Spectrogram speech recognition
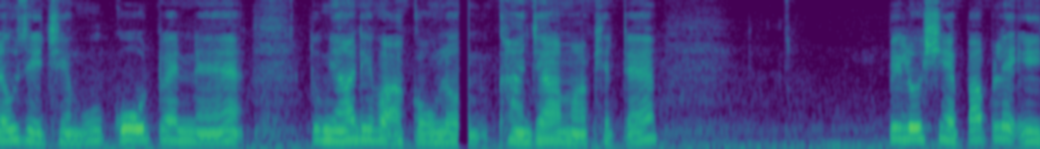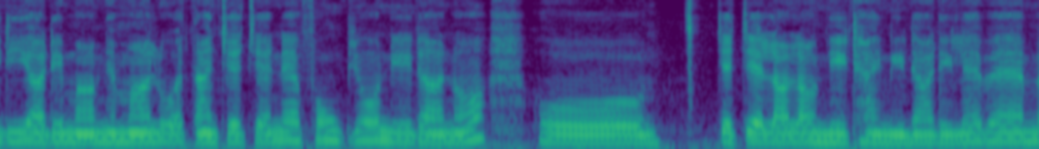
လုပ်စေချင်ဘူးကိုယ့်အတွက်နဲ့သူများတွေပါအကုန်လုံးခံကြရမှာဖြစ်တယ်ပြီးလို့ရှိရင် public area တွေမှာမြန်မာလိုအတန်ကျဲကျဲနဲ့ဖုန်းပြောနေတာเนาะဟိုကြဲကြဲလောက်လောက်နေထိုင်နေတာတွေလည်းပဲမ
